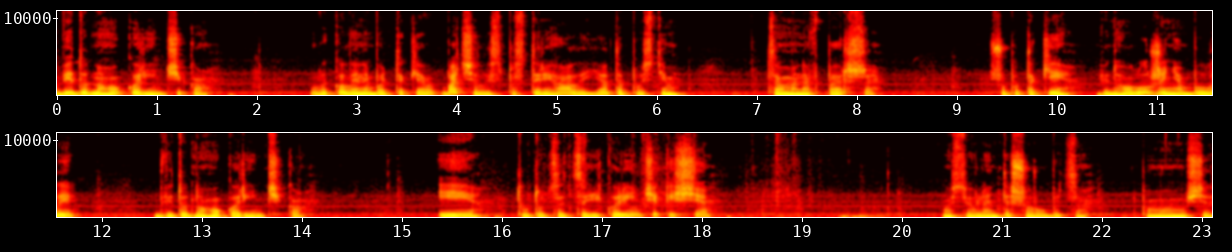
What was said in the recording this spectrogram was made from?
від одного корінчика. Ви коли-небудь таке бачили, спостерігали? Я, допустим, це в мене вперше. Щоб отакі відголуження були від одного корінчика. І тут оце цей корінчик іще. Ось гляньте, що робиться. По-моєму, ще,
